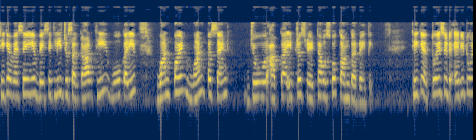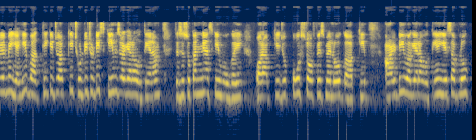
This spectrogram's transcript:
ठीक है? वैसे ये बेसिकली जो सरकार थी, वो करीब 1.1 परसेंट जो आपका इंटरेस्ट रेट था, उसको कम कर रही थी। ठीक है? तो इस एडिटोरियल में यही बात थी कि जो आपकी छोटी छोटी स्कीम्स वगैरह होती है ना, जैसे सुकन्या स्कीम हो गई और आपकी जो पोस्ट ऑफ़िस में लोग, आपकी आरडी वगैरह होती हैं, ये सब लोग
